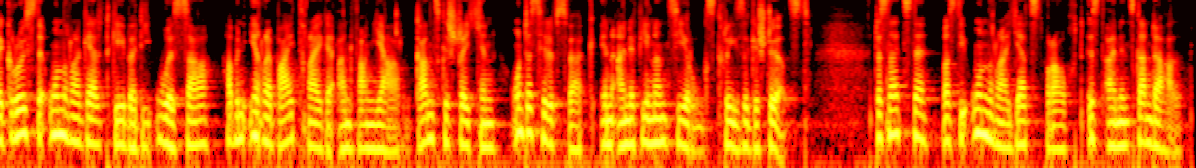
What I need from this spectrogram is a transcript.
Der größte UNRWA-Geldgeber, die USA, haben ihre Beiträge Anfang Jahr ganz gestrichen und das Hilfswerk in eine Finanzierungskrise gestürzt. Das Letzte, was die UNRWA jetzt braucht, ist einen Skandal –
